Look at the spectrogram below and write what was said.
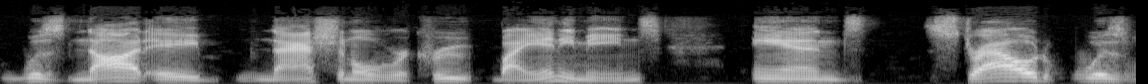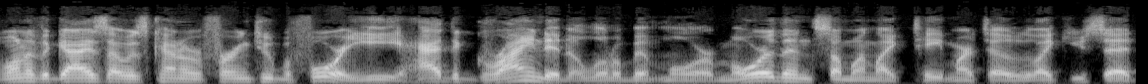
was not a national recruit by any means and Stroud was one of the guys I was kind of referring to before. He had to grind it a little bit more, more than someone like Tate Martell, who, like you said,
